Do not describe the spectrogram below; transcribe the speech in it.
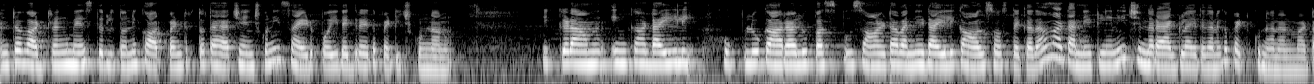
అంటే వడ్రంగ్ మేస్త్రులతోని కార్పెంటర్తో తయారు చేయించుకొని సైడ్ పొయ్యి దగ్గర అయితే పెట్టించుకున్నాను. ఇక్కడ ఇంకా డైలీ ఉప్పులు కారాలు పసుపు సాల్ట్ అవన్నీ డైలీ కావాల్సి వస్తాయి కదా వాటన్నిటిని చిన్న ర్యాగ్లో అయితే కనుక పెట్టుకున్నాను అనమాట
